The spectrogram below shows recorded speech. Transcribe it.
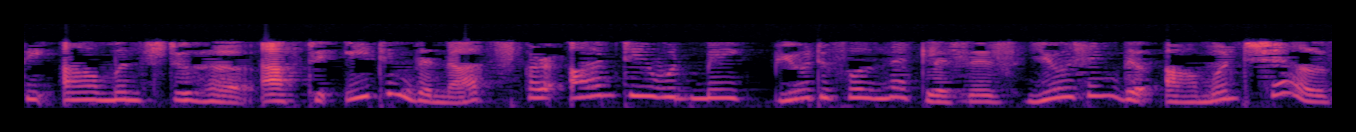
the almonds to her. After eating the nuts, her auntie would make beautiful necklaces using the almond shells.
